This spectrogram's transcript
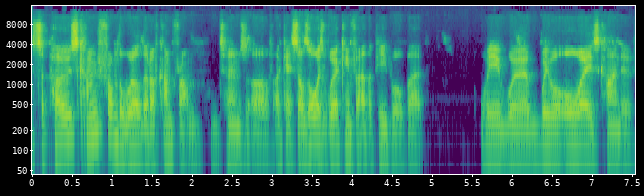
suppose coming from the world that I've come from, in terms of okay, so I was always working for other people, but we were we were always kind of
